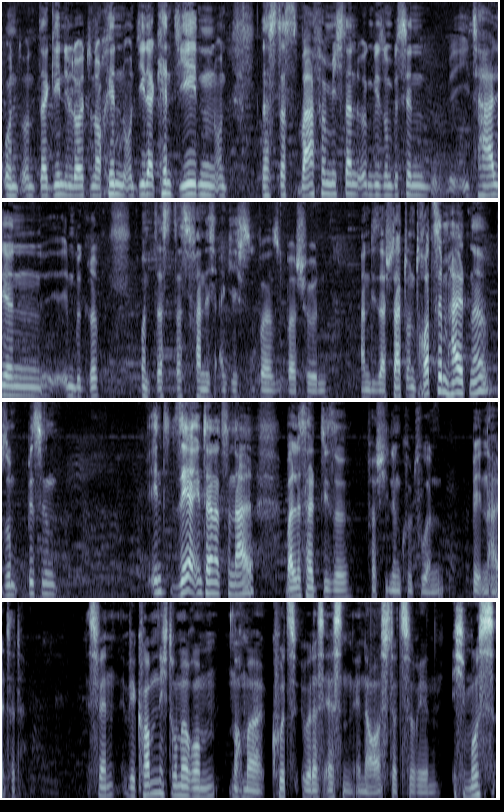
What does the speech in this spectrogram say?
und, und da gehen die Leute noch hin und jeder kennt jeden und das, das war für mich dann irgendwie so ein bisschen Italien in Begriff und das, das fand ich eigentlich super, super schön an dieser Stadt und trotzdem halt, ne, so ein bisschen in, sehr international, weil es halt diese verschiedenen Kulturen beinhaltet. Sven, wir kommen nicht drum herum, nochmal kurz über das Essen in der Oster zu reden. Ich muss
